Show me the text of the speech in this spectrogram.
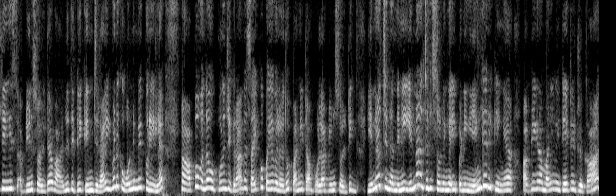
ப்ளீஸ் அப்படின்னு சொல்லிட்டு அவள் அழுதுட்டு கெஞ்சுறா. இவனுக்கு ஒண்ணுமே புரியல. அப்போ வந்து அவன் புரிஞ்சுக்கிறான் அந்த சைக்கோ பையவில் ஏதோ பண்ணிட்டான் போல அப்படின்னு சொல்லிட்டு என்னாச்சு நந்தினி? என்னாச்சுன்னு சொல்லுங்க? இப்போ நீங்க எங்க இருக்கீங்க? அப்படிங்கிற மாதிரி இவன் கேட்டுட்டு இருக்கான்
